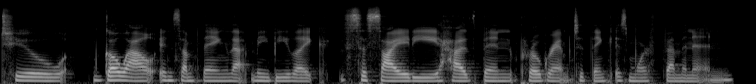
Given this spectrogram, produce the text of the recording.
to go out in something that maybe like society has been programmed to think is more feminine,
